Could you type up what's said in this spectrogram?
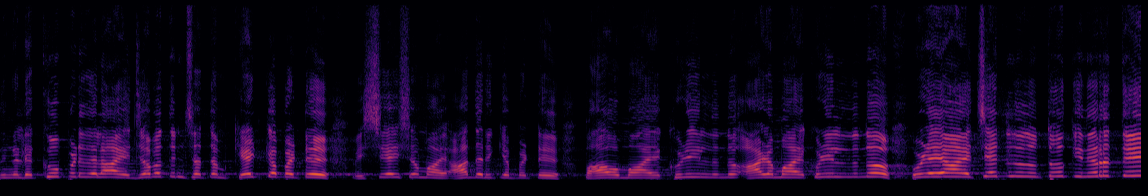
നിങ്ങളുടെ കൂപ്പിടുതലായ ജപത്തിൻ ശബ്ദം കേൾക്കപ്പെട്ട് വിശേഷമായി ആദരിക്കപ്പെട്ട് പാവമായ കുഴിയിൽ നിന്ന് ആഴമായ കുഴിയിൽ നിന്ന് ഉഴയായ ചേറ്റിൽ നിന്നും തൂക്കി നിർത്തി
